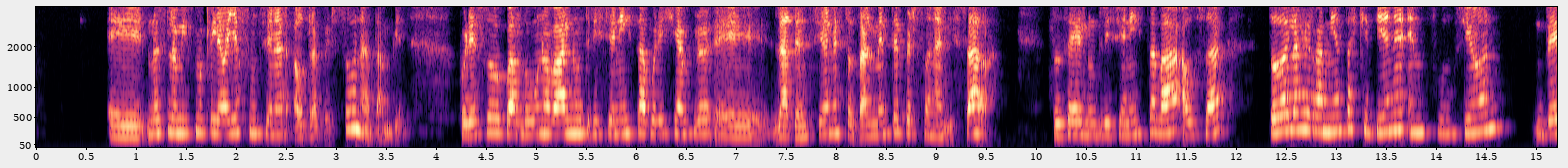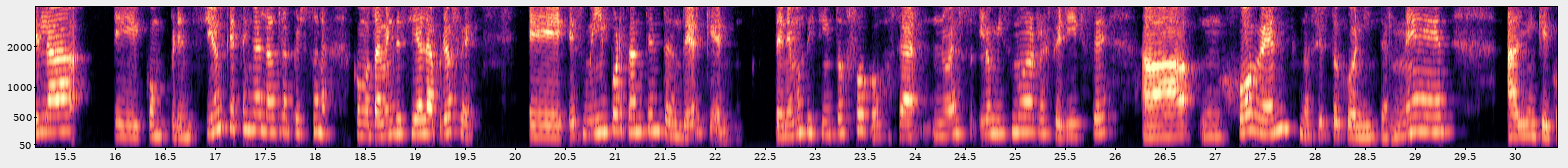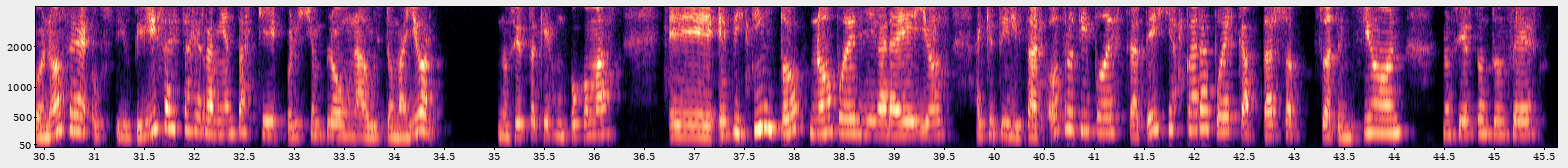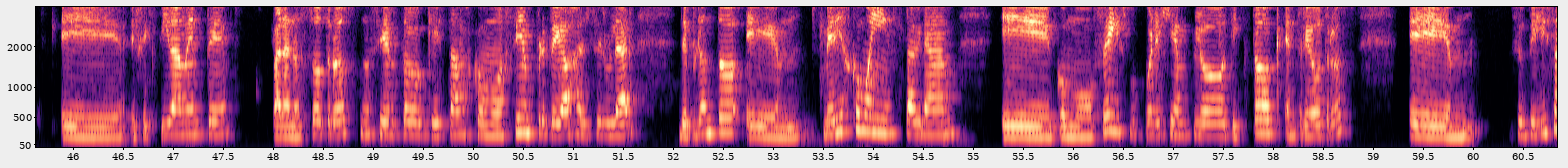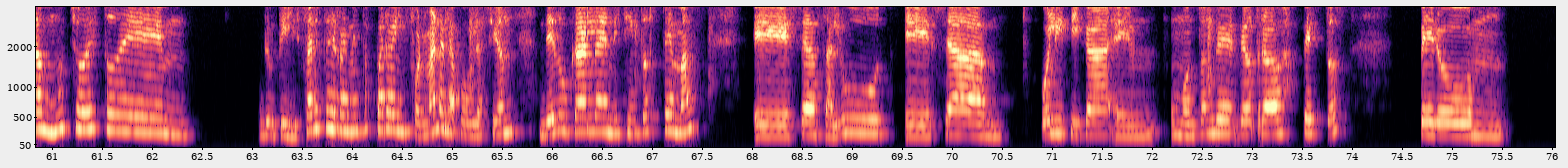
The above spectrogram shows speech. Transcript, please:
eh, no es lo mismo que le vaya a funcionar a otra persona también. Por eso cuando uno va al nutricionista, por ejemplo, eh, la atención es totalmente personalizada. Entonces el nutricionista va a usar todas las herramientas que tiene en función de la eh, comprensión que tenga la otra persona. Como también decía la profe, es muy importante entender que tenemos distintos focos, o sea, no es lo mismo referirse a un joven, ¿no es cierto?, con internet, alguien que conoce y utiliza estas herramientas que, por ejemplo, un adulto mayor, ¿no es cierto?, que es un poco más, eh, es distinto, ¿no?, poder llegar a ellos, hay que utilizar otro tipo de estrategias para poder captar su, atención, ¿no es cierto? Entonces, eh, efectivamente, para nosotros, ¿no es cierto?, que estamos como siempre pegados al celular, de pronto em, medios como Instagram, eh, como Facebook, por ejemplo, TikTok, entre otros, em, se utiliza mucho esto de, de, utilizar estas herramientas para informar a la población, de educarla en distintos temas, eh, sea salud, eh, sea política, un montón de, de otros aspectos, pero em,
